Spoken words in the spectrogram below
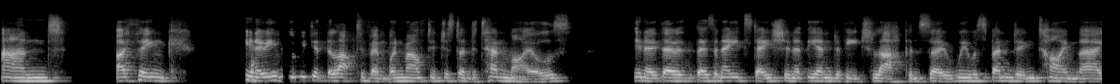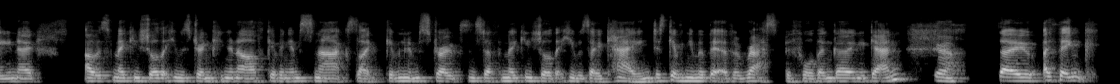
and i think you know even when we did the lapped event when ralph did just under 10 miles you know there, there's an aid station at the end of each lap and so we were spending time there you know I was making sure that he was drinking enough, giving him snacks, like giving him strokes and stuff, and making sure that he was okay, and just giving him a bit of a rest before then going again. Yeah. So I think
